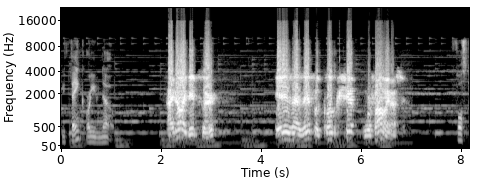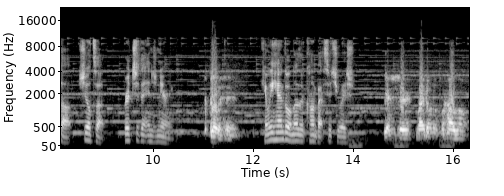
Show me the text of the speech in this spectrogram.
You think or you know? I know I did, sir. It is as if a cloaked ship were following us. Full stop. Shields up. Bridge to the engineering. Go ahead. Can we handle another combat situation? Yes, sir, but I don't know for how long.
